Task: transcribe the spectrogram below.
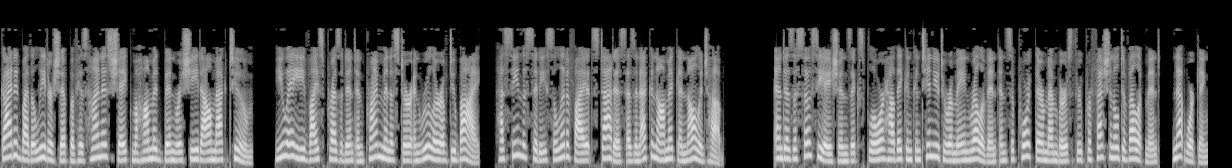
guided by the leadership of His Highness Sheikh Mohammed bin Rashid Al Maktoum, UAE Vice President and Prime Minister and ruler of Dubai, has seen the city solidify its status as an economic and knowledge hub. And as associations explore how they can continue to remain relevant and support their members through professional development, networking,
